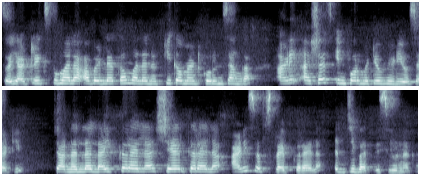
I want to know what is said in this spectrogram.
सो ह्या ट्रिक्स तुम्हाला आवडल्या का मला नक्की कमेंट करून सांगा. आणि अशाच इन्फॉर्मेटिव्ह व्हिडिओसाठी चॅनलला लाईक करायला शेअर करायला आणि सबस्क्राईब करायला अजिबात विसरू नका.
